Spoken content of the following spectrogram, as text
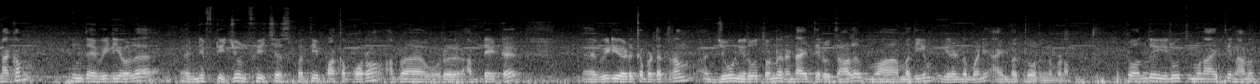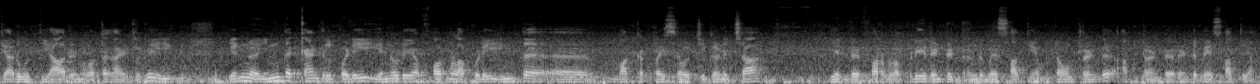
வணக்கம். இந்த வீடியோவில் நிஃப்டி ஜூன் ஃபீச்சர்ஸ் பற்றி பார்க்க போகிறோம் அப்போ ஒரு அப்டேட்டு வீடியோ எடுக்கப்பட்ட தினம் ஜூன் இருபத்தொன்று ரெண்டாயிரத்தி இருபத்தி நாலு மதியம் இரண்டு மணி ஐம்பத்தோரு நிமிடம். இப்போ வந்து இருபத்தி மூணாயிரத்தி நானூற்றி அறுபத்தி ஆறுன்னு வர்த்தகம் ஆகிட்டுருக்கு இது என்ன இந்த கேண்டில் படி என்னுடைய ஃபார்முலா படி இந்த மார்க்கெட் ப்ரைஸை வச்சு கணிச்சா என்னுடைய ஃபார்முலா படி ரெண்டு ட்ரெண்டுமே சாத்தியம். டவுன் ட்ரெண்டு அப் ட்ரெண்டு ரெண்டுமே சாத்தியம்.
